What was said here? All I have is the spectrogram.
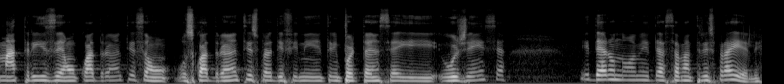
matriz é um quadrante, são os quadrantes para definir entre importância e urgência, e deram o nome dessa matriz para ele.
